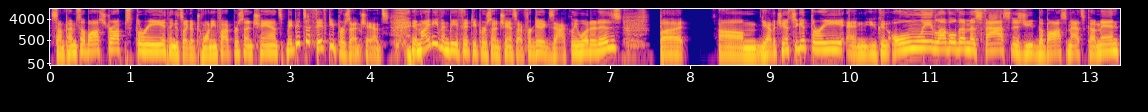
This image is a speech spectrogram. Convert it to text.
Sometimes the boss drops three. I think it's like a 25% chance. Maybe it's a 50% chance. It might even be a 50% chance. I forget exactly what it is, but um, you have a chance to get three, and you can only level them as fast as you the boss mats come in.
